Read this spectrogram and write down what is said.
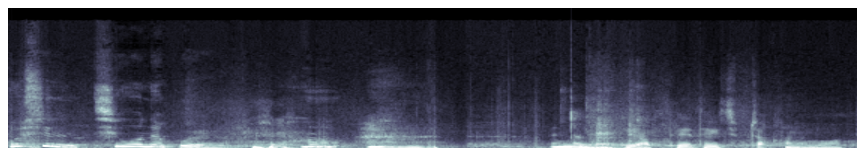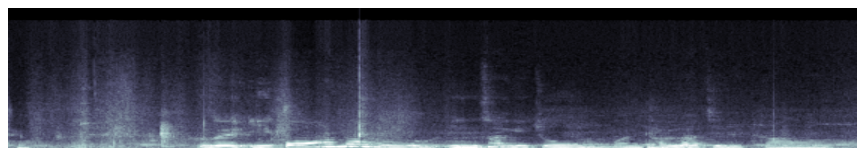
훨씬 시원해 보여요. 맨날 여기 앞에 되게 집착하는 것 같아요. 근데 이거 하나로 인상이 좀 많이 달라지니까.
